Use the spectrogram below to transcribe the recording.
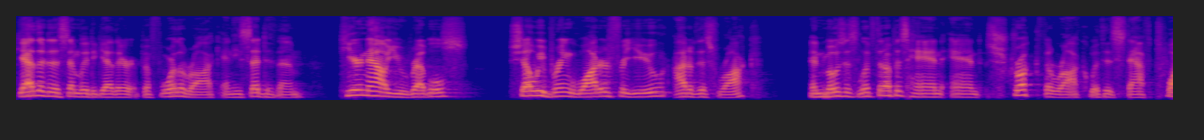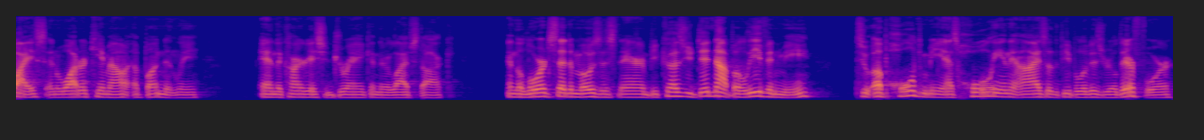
gathered the assembly together before the rock, and he said to them, Hear now, you rebels, shall we bring water for you out of this rock? And Moses lifted up his hand and struck the rock with his staff twice, and water came out abundantly, and the congregation drank and their livestock. And the Lord said to Moses and Aaron, Because you did not believe in me, to uphold me as holy in the eyes of the people of Israel. Therefore,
